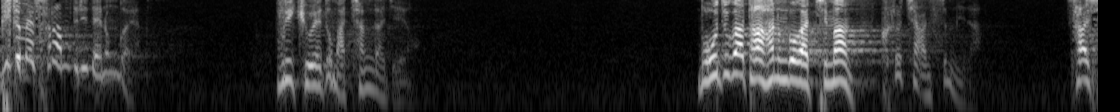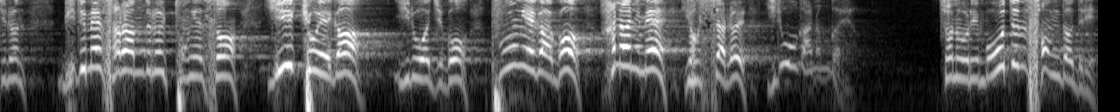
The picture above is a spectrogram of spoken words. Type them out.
믿음의 사람들이 되는 거예요. 우리 교회도 마찬가지예요. 모두가 다 하는 것 같지만 그렇지 않습니다. 사실은 믿음의 사람들을 통해서 이 교회가 이루어지고 부흥해 가고 하나님의 역사를 이루어 가는 거예요. 저는 우리 모든 성도들이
